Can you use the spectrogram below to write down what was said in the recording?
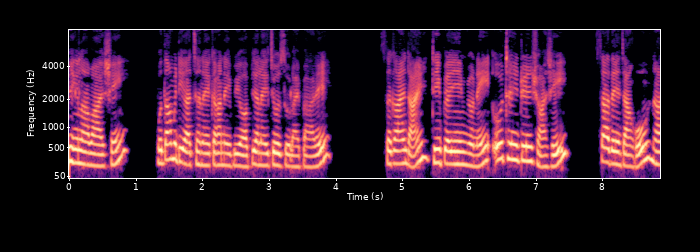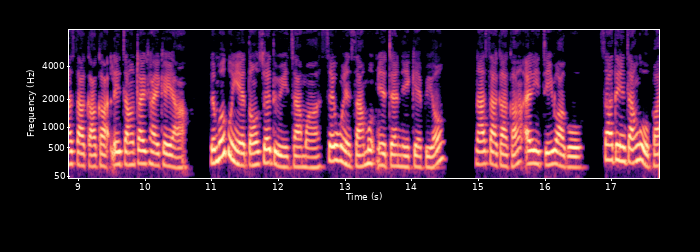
မင်္ဂလာပါရှင်။ဝတ္တမတရား channel ကနေပြီးတော့ပြန်လည်ကြိုဆိုလိုက်ပါတယ်။စကိုင်းတိုင်းဒီပရင်မြို့နယ်အိုထိန်တွင်းရွာရှိစတဲ့ကြောင်ကိုနာဆာကာကလေကြောင်းတိုက်ခိုက်ခဲ့ရာလူမှုကွန်ရက်သုံးဆွဲသူတွေကြားမှာစိတ်ဝင်စားမှုမြင့်တက်နေခဲ့ပြီးတော့နာဆာကာကအဲ့ဒီကြီးရွာကိုစာတင်ကျောင်းကိုဘာ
